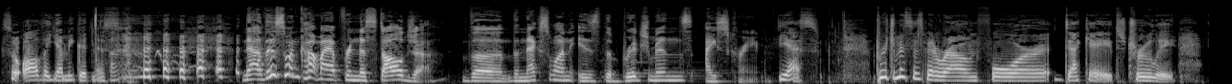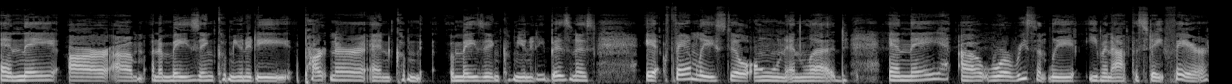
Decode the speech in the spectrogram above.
So all the yummy goodness. Now this one caught my eye for nostalgia. The the next one is the Bridgeman's ice cream. Yes. Bridgeman's has been around for decades, truly. And they are um, an amazing community partner and com- amazing community business. Family still owned and led. And they uh, were recently even at the state fair.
